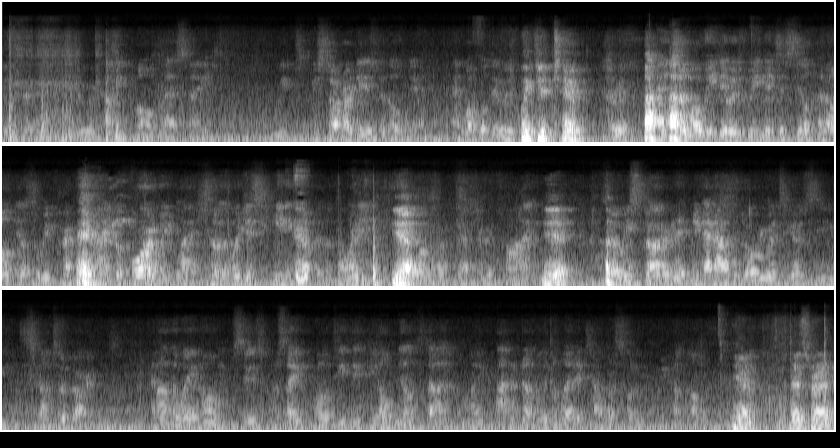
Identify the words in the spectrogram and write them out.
We were- coming home last night, we, we start our days with oatmeal, and what we'll do is. We do too. And so what we do is we get to steel cut oatmeal, so we prep the night before and we blanch, so we're just heating up in the morning. Yeah. Warm up faster, it's fine. Yeah. So we started it and we got out the door, we went to go see Descanso Gardens. And on the way home, Susan was like, well, do you think the oatmeal's done? I'm like, I don't know, I'm gonna let it tell us when come home. Yeah, that's right.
